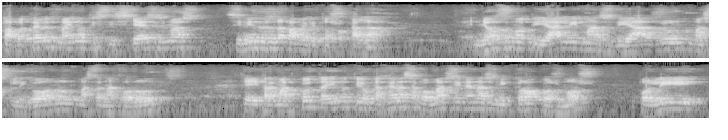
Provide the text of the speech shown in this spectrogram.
Το αποτέλεσμα είναι ότι στις σχέσεις μας συνήθως δεν τα πάμε και τόσο καλά. Νιώθουμε ότι οι άλλοι μας βιάζουν, μας πληγώνουν, μας στεναχωρούν και η πραγματικότητα είναι ότι ο καθένας από εμάς είναι ένας μικρόκοσμος, πολύ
